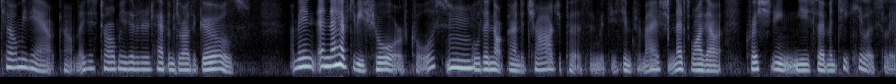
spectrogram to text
tell me the outcome. They just told me that it had happened to other girls. I mean, and they have to be sure, of course, Mm. or they're not going to charge a person with this information. That's why they were questioning you so meticulously.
